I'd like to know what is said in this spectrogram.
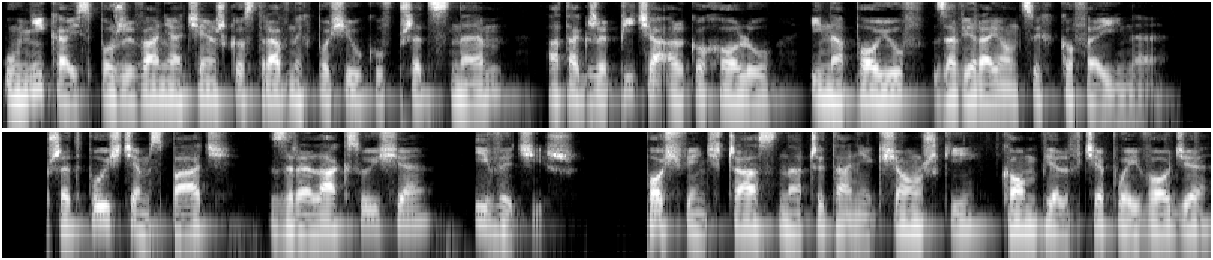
Unikaj spożywania ciężkostrawnych posiłków przed snem, a także picia alkoholu i napojów zawierających kofeinę. Przed pójściem spać zrelaksuj się i wycisz. Poświęć czas na czytanie książki, kąpiel w ciepłej wodzie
